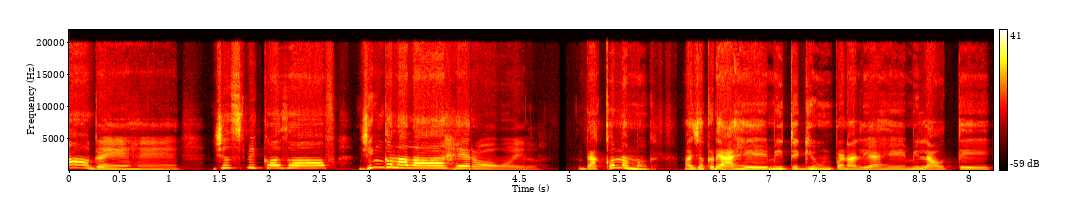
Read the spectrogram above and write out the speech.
आ गए हैं just because of jingalala hair oil दाखव ना मग. माझ्याकडे आहे मी ते घेऊन पण आली आहे मी लावते.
